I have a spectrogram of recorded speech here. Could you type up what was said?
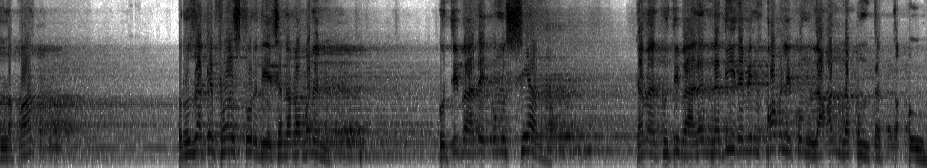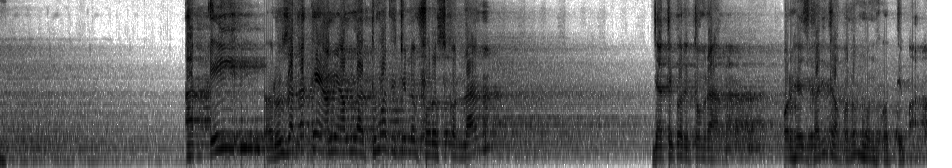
আল্লাহ পাক রোজাকে ফরজ করে দিয়েছেন। আল্লাহ বলেন কুতিবা আলাইকুম সিয়াম কামা কুতিবা আলাল লাযীনা মিন ক্বাবলিকুম লাআল্লাকুম তাত্তাকুন আর এই রোজাটাকে আমি আল্লাহ তোমাদের জন্য ফরজ করলাম যাতে করে তোমরা পরহেজগারিতা অবলম্বন করতে পারো।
